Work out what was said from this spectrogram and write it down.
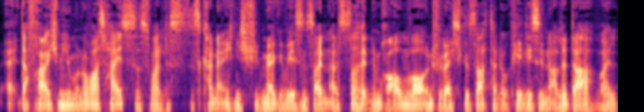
Äh, da frage ich mich immer noch, was heißt das? Weil das, das kann ja eigentlich nicht viel mehr gewesen sein, als dass er in dem Raum war und vielleicht gesagt hat, okay, die sind alle da. Weil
